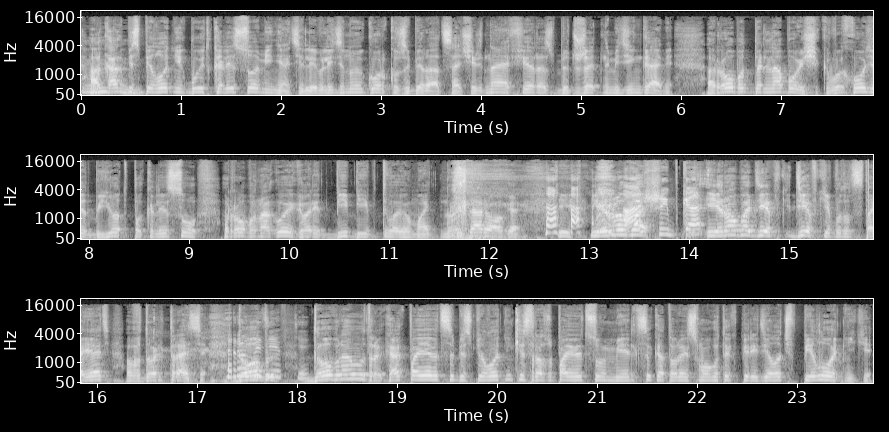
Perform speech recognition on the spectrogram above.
А как беспилотник будет колесо менять или в ледяную горку забираться? Очередная афера с бюджетными деньгами. Робот-дальнобойщик выходит, бьет по колесу робо ногой и говорит, бип-бип, твою мать, ну и дорога. И, и робо, Ошибка. И, робо-девки девки будут стоять вдоль трассы. Доб, доброе утро. Как появятся беспилотники, сразу появятся умельцы, которые смогут могут их переделать в пилотники.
